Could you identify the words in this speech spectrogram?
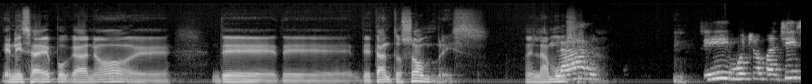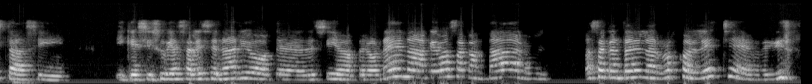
en esa época, ¿no? Eh, de, de- de tantos hombres en la Claro. música. Sí, muchos machistas y, y que si subías al escenario te decía, pero nena, ¿qué vas a cantar? ¿Vas a cantar el arroz con leche?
